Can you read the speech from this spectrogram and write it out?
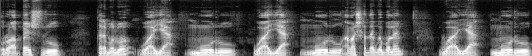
র পেশ, রু, তাহলে বলব, ওয়া, ইয়া মুরু মু, রু, আমার সাথে বলেন। ওয়াইয়া মুরু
